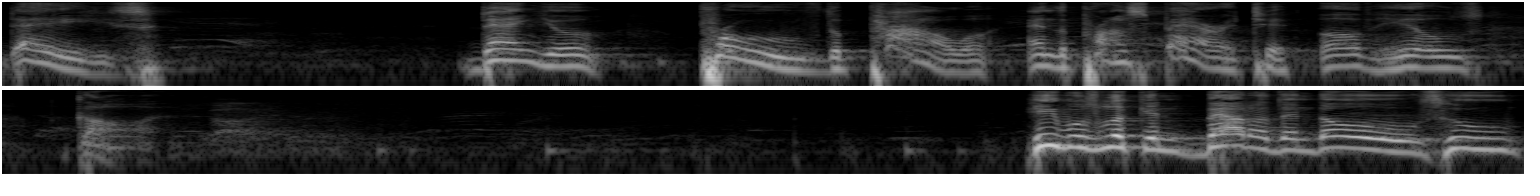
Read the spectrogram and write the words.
days, Daniel proved the power and the prosperity of his God. He was looking better than those who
